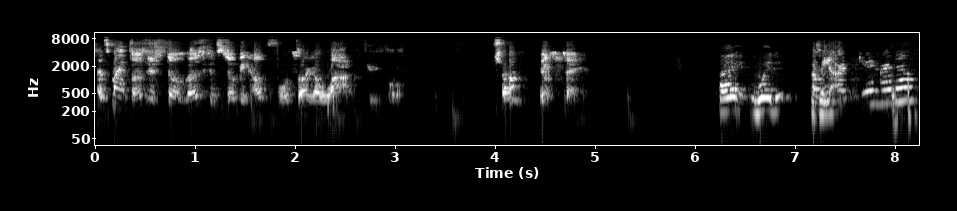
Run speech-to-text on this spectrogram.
that's my those are still those can still be helpful to like a lot of people. sure Just saying. I would. are we arguing right now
